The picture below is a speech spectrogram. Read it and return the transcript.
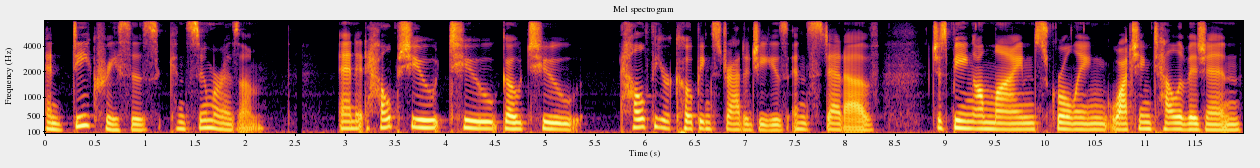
and decreases consumerism. And it helps you to go to healthier coping strategies instead of just being online, scrolling, watching television,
